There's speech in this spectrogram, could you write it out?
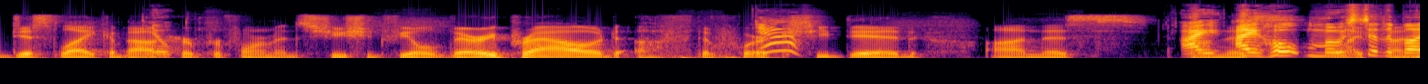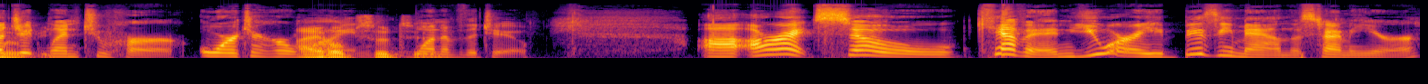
dislike about Nope. her performance. She should feel very proud of the work Yeah. she did on this. I, on I this hope most of the budget movie. went to her or to her wine. I hope so, too. One of the two. Uh, all right, so Kevin, you are a busy man this time of year,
